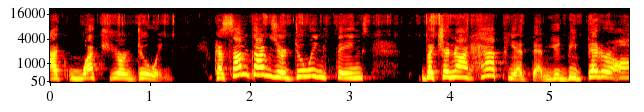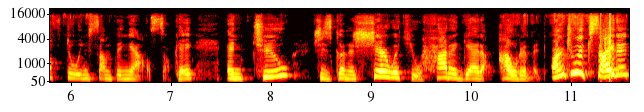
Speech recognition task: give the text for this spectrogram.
at what you're doing? Because sometimes you're doing things but you're not happy at them. You'd be better off doing something else, okay? And two, she's to share with you how to get out of it. Aren't you excited?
